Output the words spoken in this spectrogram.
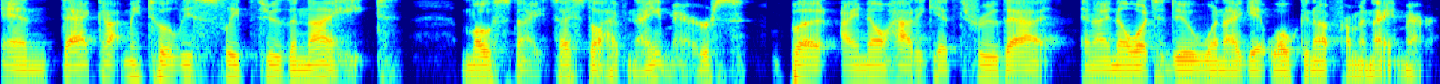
And that got me to at least sleep through the night most nights. I still have nightmares, but I know how to get through that. And I know what to do when I get woken up from a nightmare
